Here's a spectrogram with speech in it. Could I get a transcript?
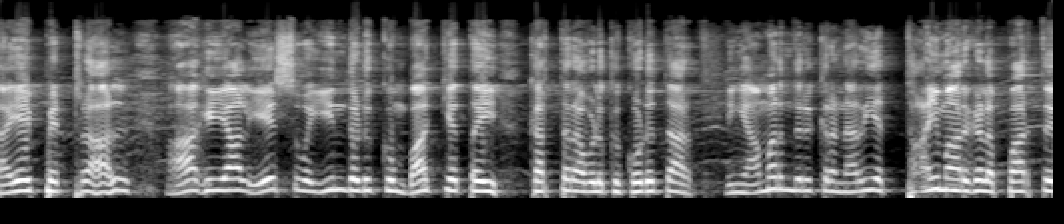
தயை பெற்றால் ஆகையால் இயேசுவை ஈந்தெடுக்கும் பாக்கியத்தை கர்த்தர் அவளுக்கு கொடுத்தார். இங்க அமர்ந்திருக்கிற நிறைய தாய்மார்களை பார்த்து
